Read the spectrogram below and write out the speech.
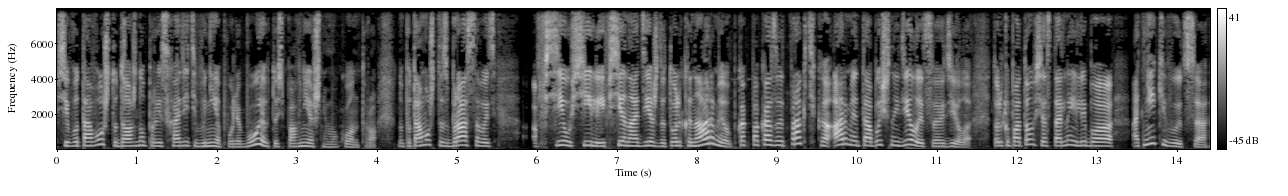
всего того, что должно происходить вне поля боя, то есть по внешнему контуру. Ну, потому что сбрасывать все усилия и все надежды только на армию, как показывает практика, армия это обычно и делает свое дело. Только потом все остальные либо отнекиваются,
